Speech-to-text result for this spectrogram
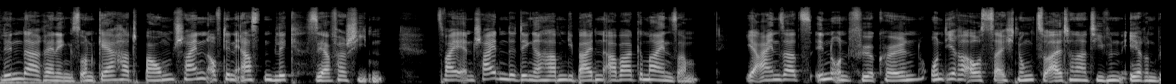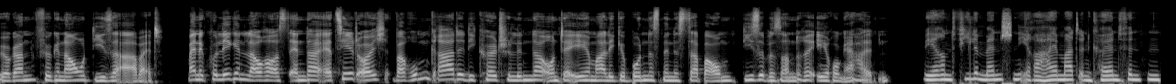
Linda Rennings und Gerhard Baum scheinen auf den ersten Blick sehr verschieden. Zwei entscheidende Dinge haben die beiden aber gemeinsam. Ihr Einsatz in und für Köln und ihre Auszeichnung zu alternativen Ehrenbürgern für genau diese Arbeit. Meine Kollegin Laura Ostender erzählt euch, warum gerade die Kölsche Linda und der ehemalige Bundesminister Baum diese besondere Ehrung erhalten. Während viele Menschen ihre Heimat in Köln finden,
